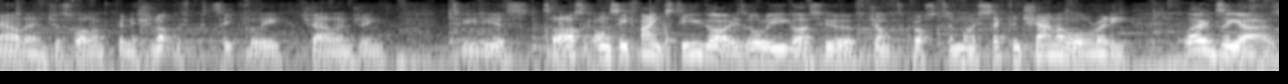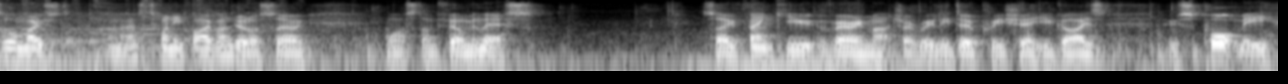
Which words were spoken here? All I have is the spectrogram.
Now then, just while I'm finishing up this particularly challenging, tedious task, honestly, thanks to you guys, all of you guys who have jumped across to my second channel already. Loads of you, it's almost, I know, that's 2,500 or so whilst I'm filming this. So thank you very much. I really do appreciate you guys who support me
